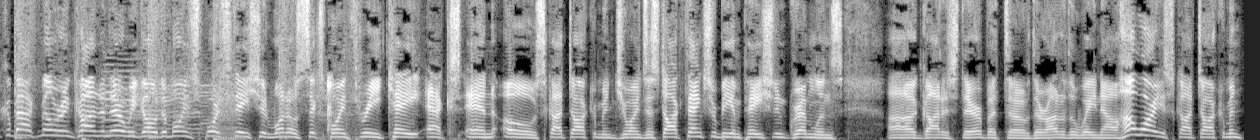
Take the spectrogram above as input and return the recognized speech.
welcome back, Miller and Condon. There we go. Des Moines Sports Station 106.3 KXNO. Scott Dochterman joins us. Doc, thanks for being patient. Gremlins uh, got us there, but uh, they're out of the way now. How are you, Scott Dochterman?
